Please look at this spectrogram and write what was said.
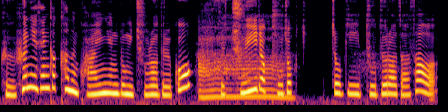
그 흔히 생각하는 과잉 행동이 줄어들고 아. 주의력 부족 쪽이 두드러져서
